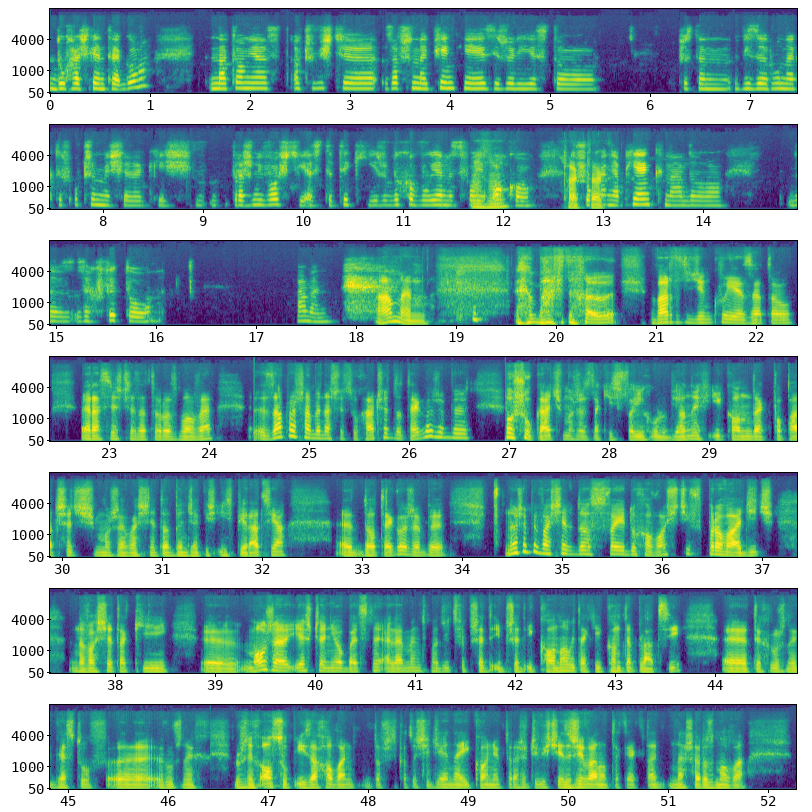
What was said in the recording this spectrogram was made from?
Ducha Świętego. Natomiast oczywiście zawsze najpiękniej jest, jeżeli jest to przez ten wizerunek też uczymy się jakiejś wrażliwości, estetyki, że wychowujemy swoje mhm. oko tak, do szukania tak. piękna, do, do zachwytu. Amen. Amen. Bardzo, bardzo Ci dziękuję za tą, raz jeszcze za tą rozmowę. Zapraszamy naszych słuchaczy do tego, żeby poszukać może z takich swoich ulubionych ikon, tak popatrzeć, może właśnie to będzie jakaś inspiracja do tego, żeby, no żeby właśnie do swojej duchowości wprowadzić no właśnie taki e, może jeszcze nieobecny element modlitwy przed i przed ikoną i takiej kontemplacji e, tych różnych gestów, różnych, różnych osób i zachowań, to wszystko, co się dzieje na ikonie, która rzeczywiście jest żywa, no tak jak ta nasza rozmowa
